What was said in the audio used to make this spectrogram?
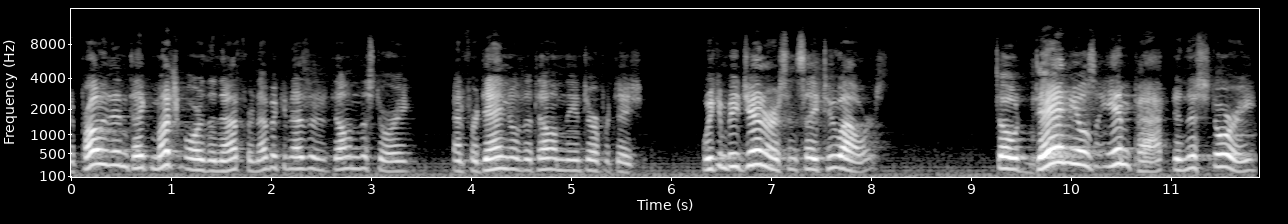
It probably didn't take much more than that for Nebuchadnezzar to tell him the story and for Daniel to tell him the interpretation. We can be generous and say two hours. So Daniel's impact in this story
